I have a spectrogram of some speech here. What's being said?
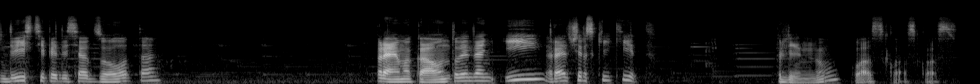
Двісті п'ятдесят золота. Прем аккаунт один день і редшерський кіт. Блін, ну, клас, клас, клас.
